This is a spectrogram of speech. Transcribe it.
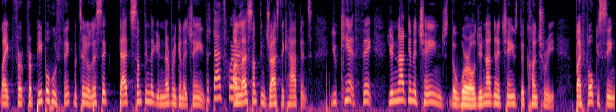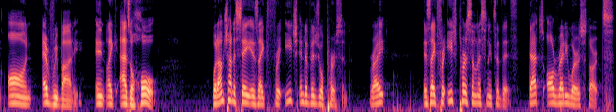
like for for people who think materialistic that's something that you're never gonna change But that's where- unless something drastic happens you can't think you're not gonna change the world you're not gonna change the country by focusing on everybody and like as a whole what I'm trying to say is like for each individual person, right? It's like for each person listening to this, that's already where it starts.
